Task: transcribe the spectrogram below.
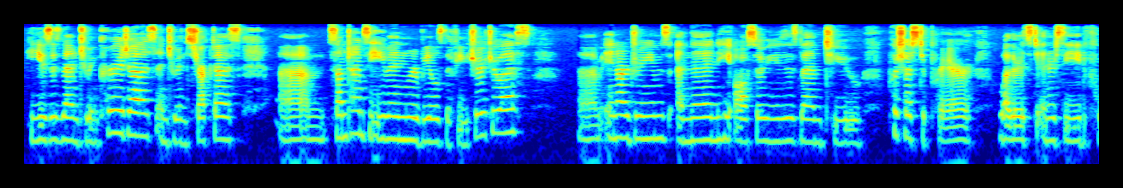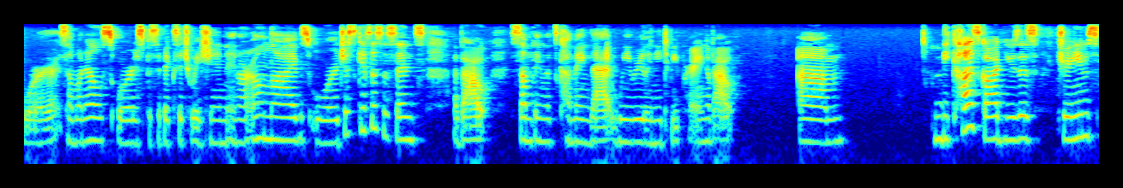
He uses them to encourage us and to instruct us. Um, sometimes He even reveals the future to us um, in our dreams, and then He also uses them to push us to prayer, whether it's to intercede for someone else or a specific situation in our own lives, or just gives us a sense about something that's coming that we really need to be praying about. Um, because God uses dreams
